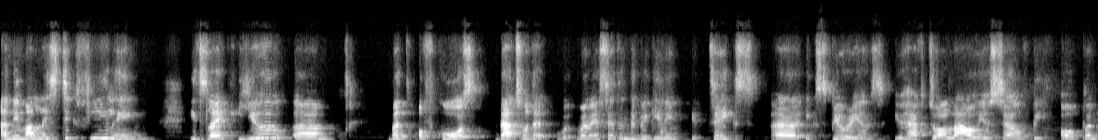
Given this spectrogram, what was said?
animalistic feeling. It's like you, um, but of course, that's what I, when I said in the beginning, it takes uh, experience. You have to allow yourself be open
